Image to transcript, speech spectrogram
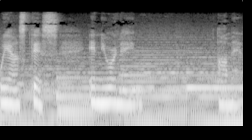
We ask this in your name. Amen.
